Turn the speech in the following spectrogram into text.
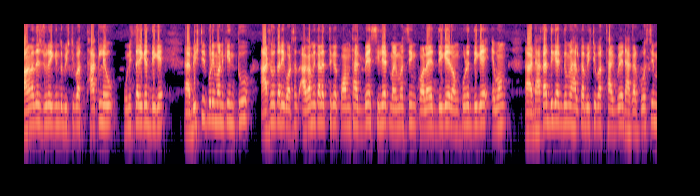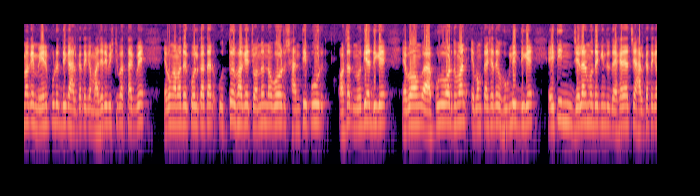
বাংলাদেশ জুড়েই কিন্তু বৃষ্টিপাত থাকলেও উনিশ তারিখের দিকে বৃষ্টির পরিমাণ কিন্তু আঠেরো তারিখ অর্থাৎ আগামীকালের থেকে কম থাকবে সিলেট, ময়মনসিংহ, কলাইয়ের দিকে, রংপুরের দিকে এবং ঢাকার দিকে একদমই হালকা বৃষ্টিপাত থাকবে, ঢাকার পশ্চিম ভাগে মেহেরপুরের দিকে হালকা থেকে মাঝারি বৃষ্টিপাত থাকবে এবং আমাদের কলকাতার উত্তর ভাগে চন্দননগর, শান্তিপুর, অর্থাৎ নদিয়ার দিকে এবং পূর্ব বর্ধমান এবং তার সাথে হুগলির দিকে এই তিন জেলার মধ্যে কিন্তু দেখা যাচ্ছে হালকা থেকে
